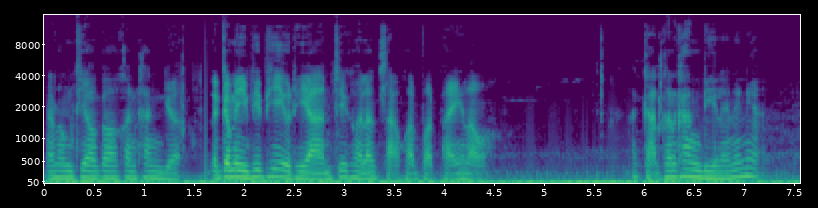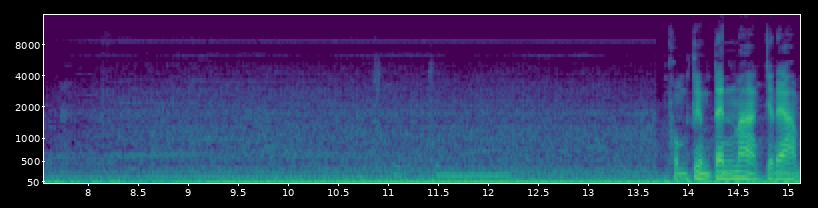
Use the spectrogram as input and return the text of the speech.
นักท่องเที่ยวก็ค่อนข้างเยอะ แล้วก็มีพี่ๆอุทยานที่คอยรักษาความปลอดภัยให้เรา อากาศค่อนข้างดีเลยนะเนี่ยผมตื่นเต้นมากจะได้อาบ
